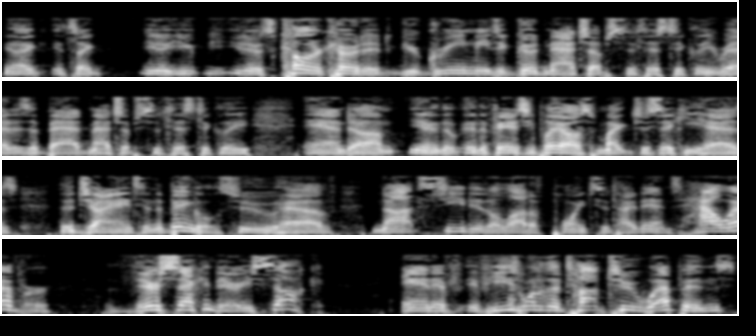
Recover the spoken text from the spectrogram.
you know, like, it's like, you know, you, you know, it's color coded. Your green means a good matchup statistically. Red is a bad matchup statistically. And, um, you know, in the, in the fantasy playoffs, Mike Gesicki has the Giants and the Bengals who have not ceded a lot of points to tight ends. However, their secondaries suck. And if, if he's one of the top two weapons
